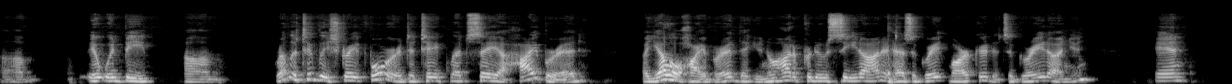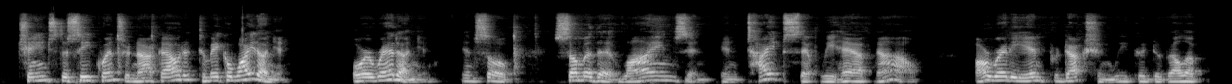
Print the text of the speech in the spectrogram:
um, it would be um, relatively straightforward to take, let's say, a hybrid a yellow hybrid that you know how to produce seed on. It has a great market. It's a great onion. And change the sequence or knock out it to make a white onion or a red onion. And so some of the lines and, and types that we have now already in production, we could develop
